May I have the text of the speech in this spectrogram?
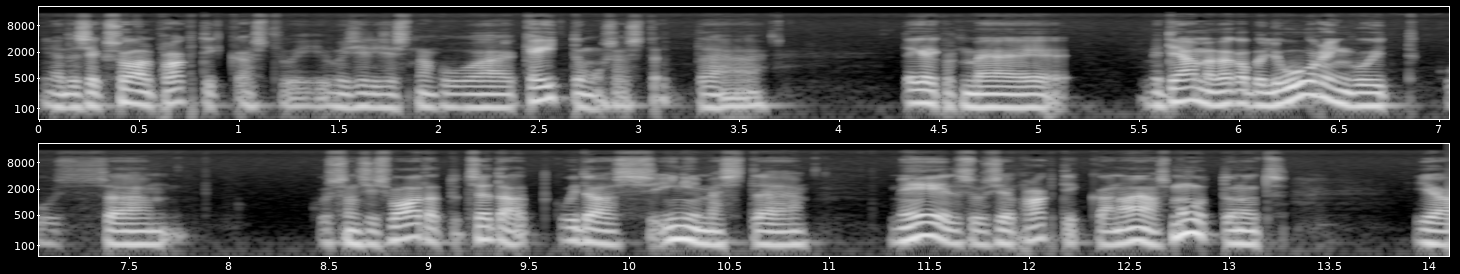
nii-öelda seksuaalpraktikast või, või sellisest nagu äh, käitumusest, et äh, tegelikult me, me teame väga palju uuringuid, kus, kus on siis vaadatud seda, et kuidas inimeste meelsus ja praktika on ajas muutunud. Ja,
